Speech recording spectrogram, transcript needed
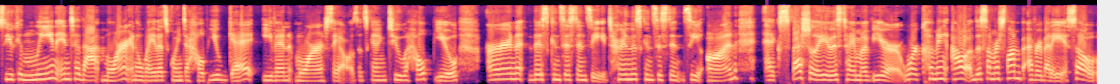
so you can lean into that more in a way that's going to help you get even more sales. It's going to help you earn this consistency, turn this consistency on, especially this time of year. We're coming out of the summer slump, everybody. So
